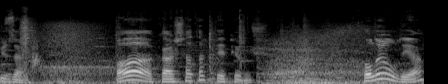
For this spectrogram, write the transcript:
Güzel. Aa karşı atak da yapıyormuş. Kolay oldu ya.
